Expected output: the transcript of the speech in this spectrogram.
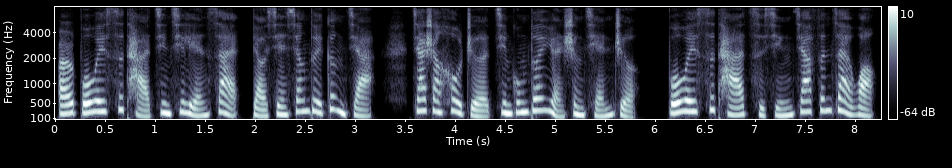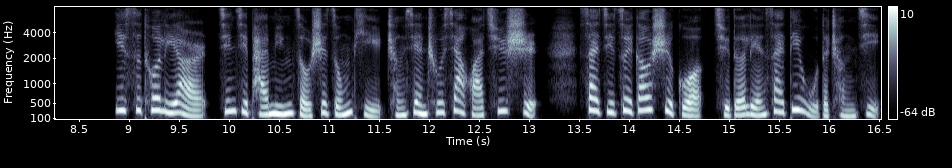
而博维斯塔近期联赛表现相对更佳，加上后者进攻端远胜前者，博维斯塔此行加分在望。伊斯托里尔经济排名走势总体呈现出下滑趋势，赛季最高试过取得联赛第五的成绩，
